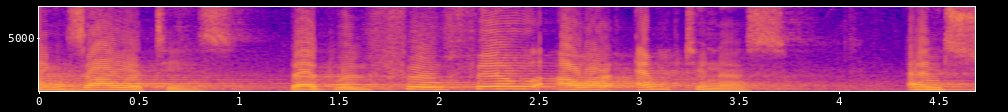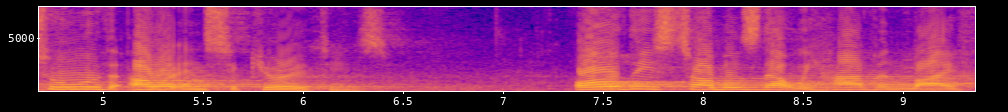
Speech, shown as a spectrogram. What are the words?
anxieties, that will fulfill our emptiness and soothe our insecurities. All these troubles that we have in life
